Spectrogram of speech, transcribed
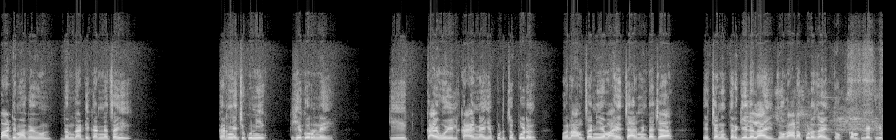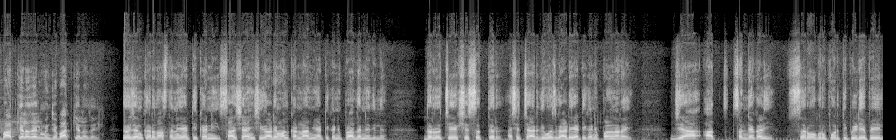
पाठीमागं येऊन दमदाटी करण्याचाही करण्याची कुणी हे करू नये की काय होईल काय नाही हे पुढचं पुढं. पण आमचा नियम आहे चार मिनटाच्या याच्यानंतर गेलेला आहे जो गाडा पुढं जाईल तो कम्प्लिटली बाद केला जाईल म्हणजे बाद केला जाईल. नियोजन करत असताना या ठिकाणी सहाशे ऐंशी गाड्या मालकांना आम्ही या ठिकाणी प्राधान्य दिलं. दररोजचे एकशे सत्तर असे चार दिवस गाड्या या ठिकाणी पळणार आहे. ज्या आज संध्याकाळी सर्व ग्रुपवरती पी डी एफ येईल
